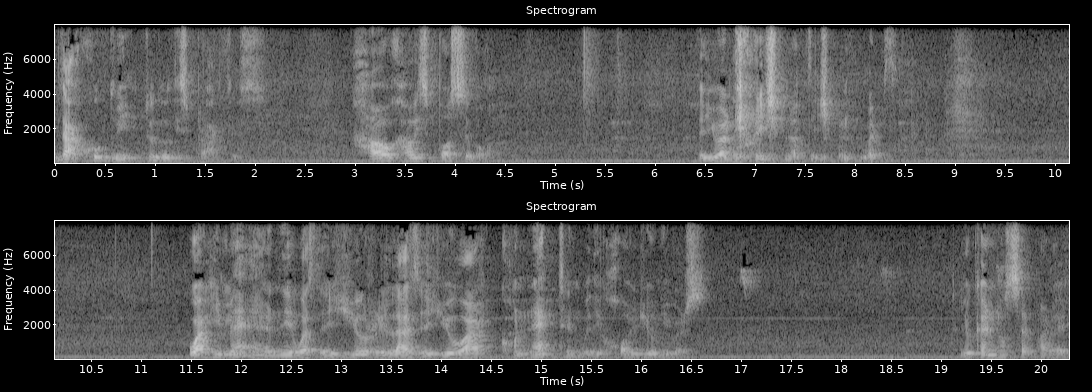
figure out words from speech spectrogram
that hooked me to do this practice. How, how is possible that you are the origin of the universe? what he meant it was that you realize that you are connecting with the whole universe. You cannot separate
